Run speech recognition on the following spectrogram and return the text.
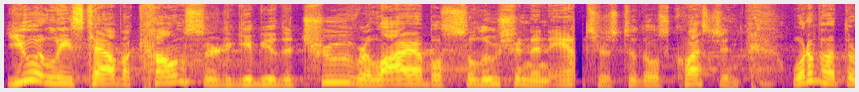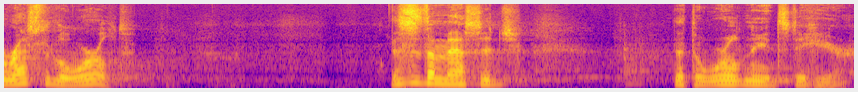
you at least have a counselor to give you the true, reliable solution and answers to those questions. What about the rest of the world? This is the message that the world needs to hear.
